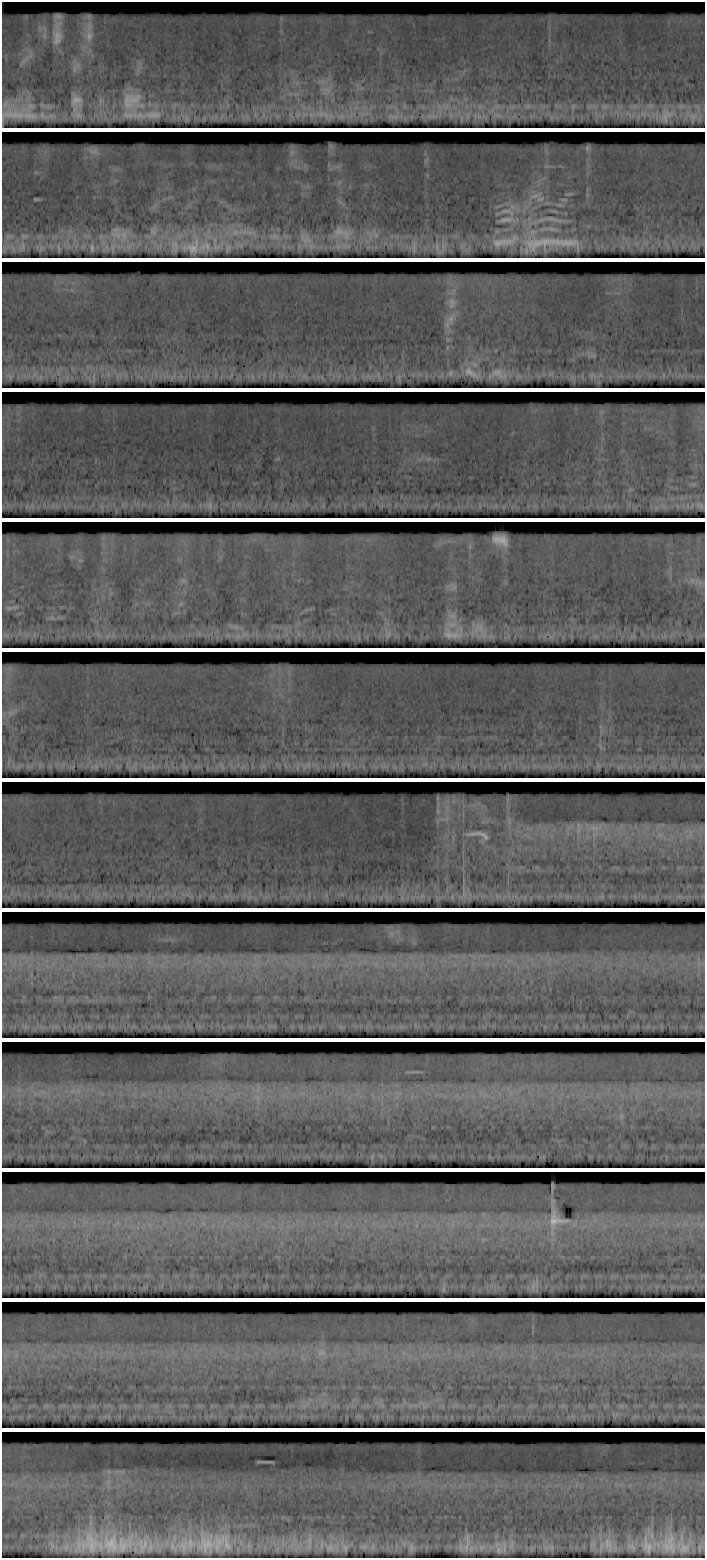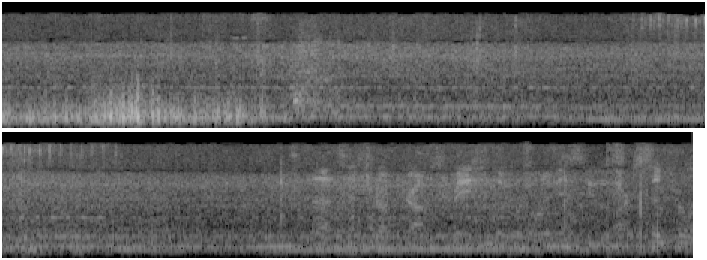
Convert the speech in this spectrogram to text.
You making sure it's recording. I'm not doing it right now. Still frame right now. It would be too jumpy. Not really. That dude's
